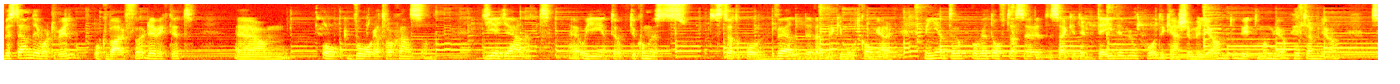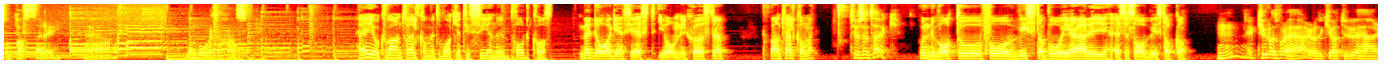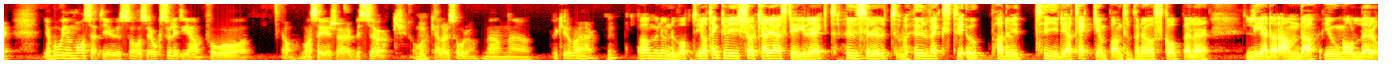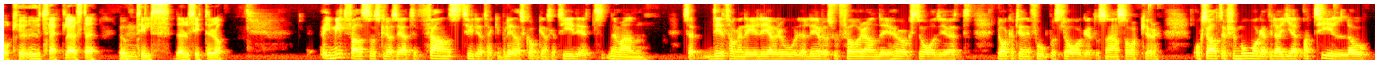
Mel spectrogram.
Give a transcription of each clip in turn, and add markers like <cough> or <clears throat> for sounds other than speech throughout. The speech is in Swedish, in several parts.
Bestäm dig vart du vill och varför, det är viktigt. Um, och våga ta chansen. Ge järnet eh, och ge inte upp. Du kommer stöta på väldigt, väldigt mycket motgångar. Men ge inte upp och väldigt ofta så är det inte säkert det är dig det beror på. Det kanske är miljön. Du byter man miljö, hittar en miljö som passar dig. Uh, men våga ta chansen. Hej och varmt välkommen tillbaka till CNU Podcast med dagens gäst Jonny Sjöström. Varmt välkommen. Tusen tack. Underbart att få vista på er här i SSAB i Stockholm. Mm, det är kul att vara här och det är kul att du är här. Jag bor ju normalt sett i USA så jag är också lite grann på, ja, man säger så här, besök, om man mm. kallar det så. Då. Men uh, det är kul att vara här. Mm. Ja, men underbart. Jag tänker vi kör karriärsteg direkt. Hur ser det ut? Hur växte vi upp? Hade vi tidiga tecken på entreprenörskap eller ledaranda i ung ålder och hur utvecklades det upp mm. tills där du sitter idag? I mitt fall så skulle jag säga att det fanns tydliga tecken på ledarskap ganska tidigt. När man så deltagande i elevrådsordförande i högstadiet, lagkapten i fotbollslaget och sådana saker. Också alltid förmåga att vilja hjälpa till och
